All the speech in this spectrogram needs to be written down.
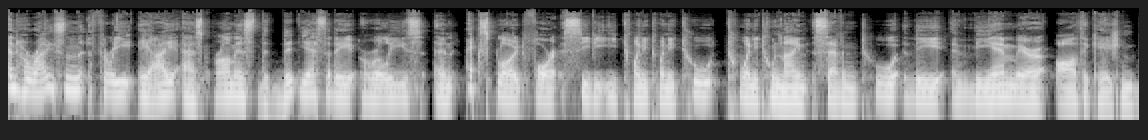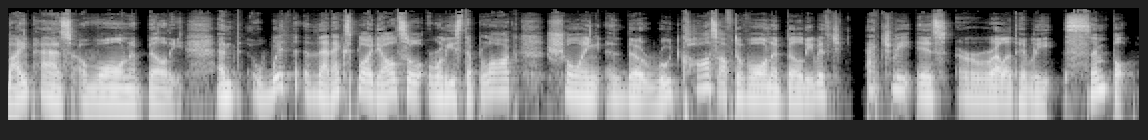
And Horizon 3 AI, as promised, did yesterday release an exploit for CVE 2022-22972, the VMware authentication bypass vulnerability. And with that exploit, they also released a blog showing the root cause of the vulnerability, which actually is relatively simple.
